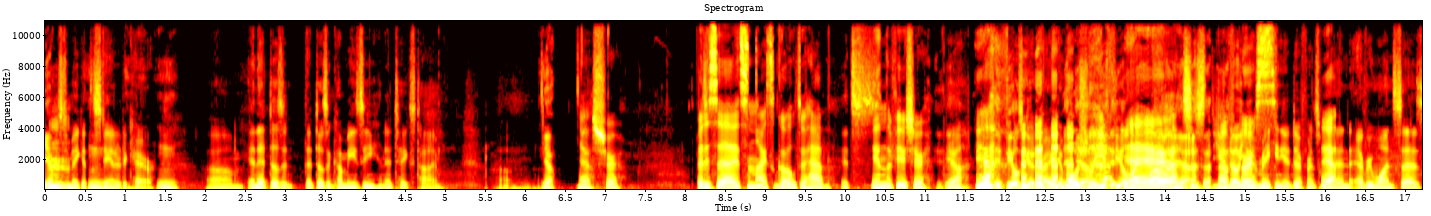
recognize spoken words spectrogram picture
Yeah. Is to make it the Mm. standard of care. Mm. Um, and that doesn't that doesn't come easy and it takes time. Yeah, Yeah. sure. But it's a it's a nice goal to have It's in the future. yeah. Yeah. It feels good, right? Emotionally, you feel Yeah, like, yeah, wow, yeah. this is you Of know course. you're making a difference Yeah. when everyone says,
